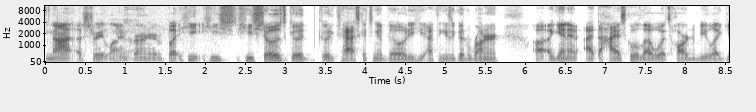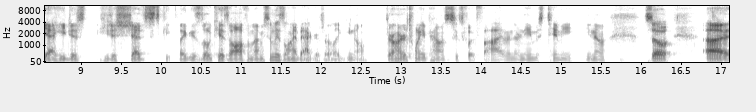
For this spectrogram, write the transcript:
Not a straight line burner, but he he he shows good good pass catching ability. He, I think he's a good runner. Uh, again, at, at the high school level, it's hard to be like, yeah, he just he just sheds like these little kids off him. I mean, some of these linebackers are like, you know, they're 120 pounds, six foot five, and their name is Timmy. You know, so uh,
